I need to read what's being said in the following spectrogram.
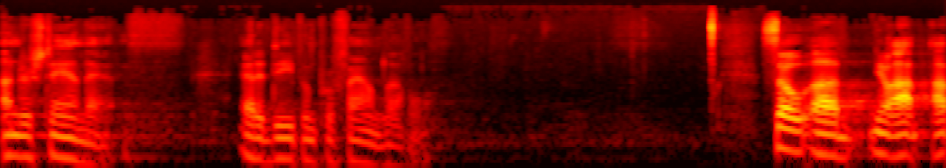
understand that at a deep and profound level? So, uh, you know, I, I,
